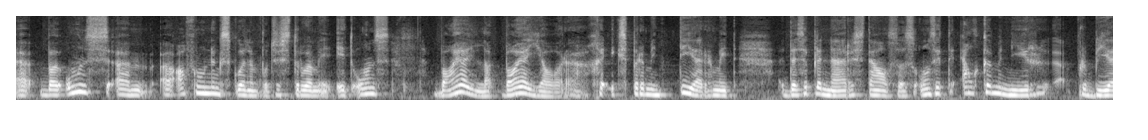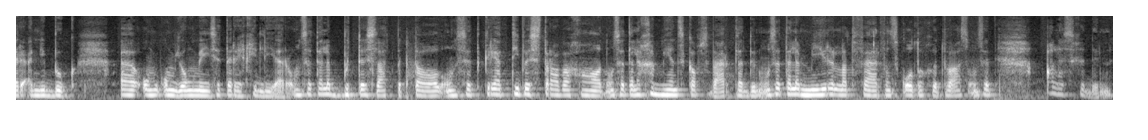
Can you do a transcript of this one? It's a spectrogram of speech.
uh, by ons um, afrondingsskool in Potchefstroom het, het ons baie baie jare geëksperimenteer met dissiplinêre stelsels. Ons het elke manier eh, probeer in die boek uh om om jong mense te reguleer. Ons het hulle boetes laat betaal, ons het kreatiewe strawwe gehad, ons het hulle gemeenskapswerk laat doen, ons het hulle mure laat verf en skottelgoed was. Ons het alles gedoen.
